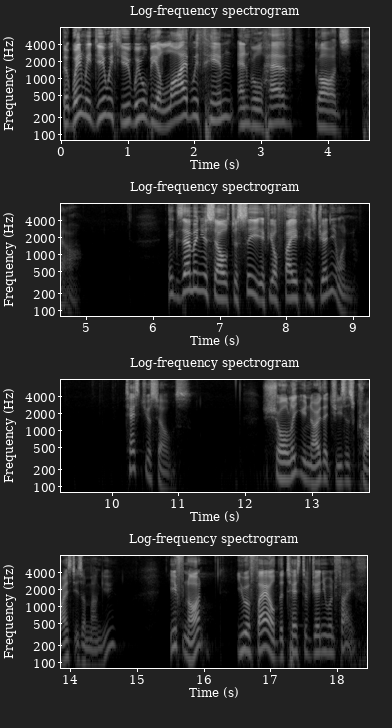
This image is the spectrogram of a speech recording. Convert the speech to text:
but when we deal with you, we will be alive with him and will have God's power. Examine yourselves to see if your faith is genuine. Test yourselves. Surely you know that Jesus Christ is among you. If not, you have failed the test of genuine faith.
